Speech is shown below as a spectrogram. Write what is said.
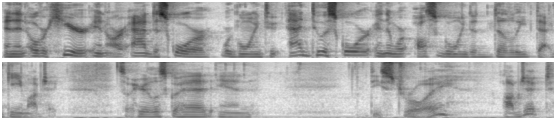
And then over here in our add to score, we're going to add to a score and then we're also going to delete that game object. So here, let's go ahead and destroy object.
